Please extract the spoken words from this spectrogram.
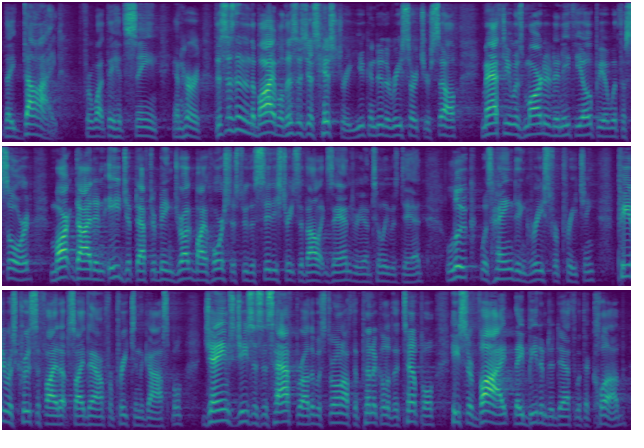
they died for what they had seen and heard. This isn't in the Bible, this is just history. You can do the research yourself. Matthew was martyred in Ethiopia with a sword. Mark died in Egypt after being drugged by horses through the city streets of Alexandria until he was dead. Luke was hanged in Greece for preaching. Peter was crucified upside down for preaching the gospel. James, Jesus' half brother, was thrown off the pinnacle of the temple. He survived. They beat him to death with a club.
